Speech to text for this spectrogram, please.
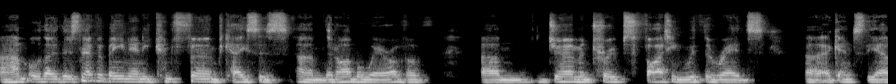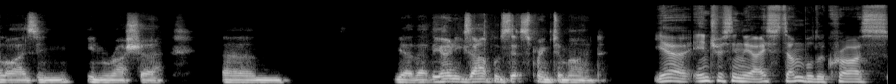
Um, although there's never been any confirmed cases um, that I'm aware of of um, German troops fighting with the Reds uh, against the Allies in in Russia. Um, yeah, they're the only examples that spring to mind. Yeah, interestingly, I stumbled across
